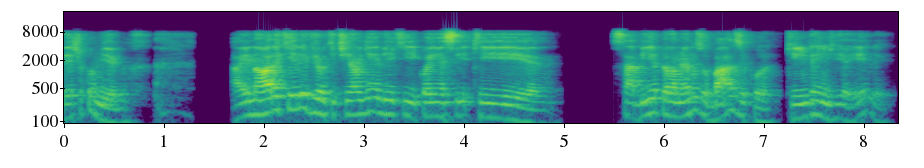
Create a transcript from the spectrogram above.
deixa comigo. Aí na hora que ele viu que tinha alguém ali que conhecia, que sabia pelo menos o básico, que entendia ele,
